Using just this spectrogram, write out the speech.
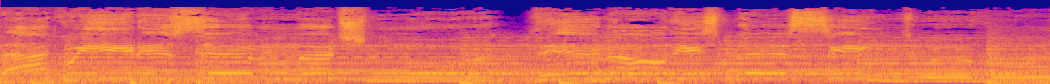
Like we deserve much more than all these blessings we're holding.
